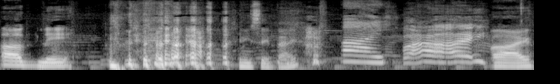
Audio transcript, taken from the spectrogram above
Ugly. Can you say bye? Bye. Bye. Bye.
